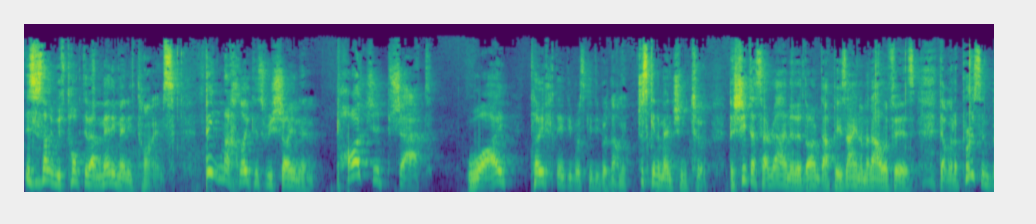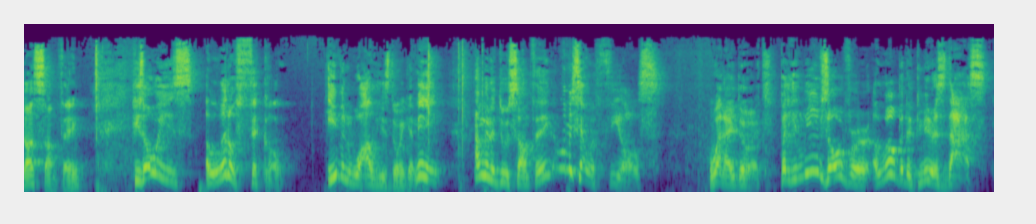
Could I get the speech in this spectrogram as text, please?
This is something we've talked about many, many times. Big machlokes rishonim, pachit pshat. Why? Just going to mention two. The Shita Saran and the Dharm Dapezayin Amar Aleph is that when a person does something, he's always a little fickle, even while he's doing it. Meaning, I'm going to do something, let me see how it feels when I do it. But he leaves over a little bit of Gemiris Das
